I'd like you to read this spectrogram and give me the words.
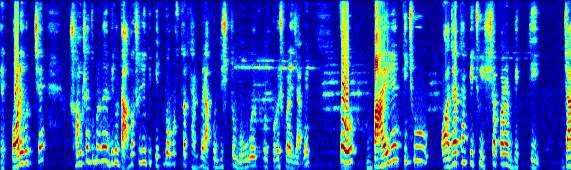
এরপরে হচ্ছে সংসার জীবনে দেখুন দ্বাদশ যদি কেতুর অবস্থা থাকবে রাপদৃষ্ট মঙ্গল প্রবেশ করে যাবে, তো বাইরের কিছু অযথা কিছু ঈর্ষা করার ব্যক্তি যা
